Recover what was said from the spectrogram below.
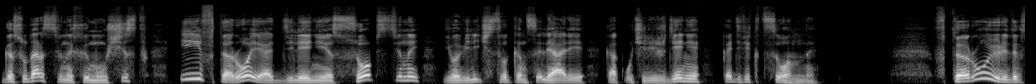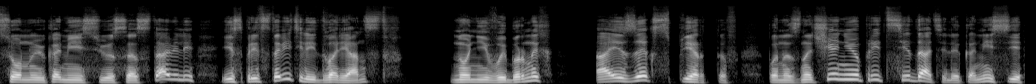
государственных имуществ и второе отделение собственной Его Величества канцелярии, как учреждение кодификационное. Вторую редакционную комиссию составили из представителей дворянств, но не выборных, а из экспертов по назначению председателя комиссии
